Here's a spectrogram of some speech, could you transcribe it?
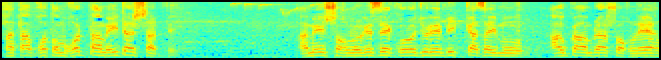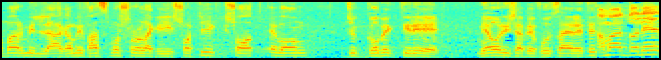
খাতা খতম করতাম এইটার স্বার্থে। আমি সকলের কাছে করজুড়ে ভিক্ষা চাইমু। আউকা আমরা সকলে একবার মিললে আগামী পাঁচ বছর লাগি সঠিক, সৎ এবং যোগ্য ব্যক্তিরে মেয়র হিসাবে ফুলসায় রেতে আমার দলের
